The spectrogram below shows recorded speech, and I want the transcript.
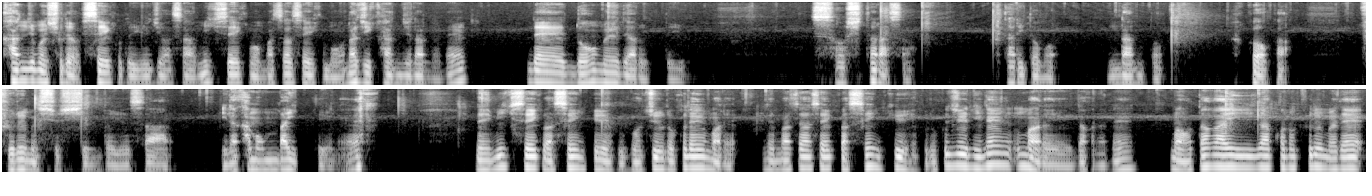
漢字も一緒だよ。聖子という字はさ、三木聖子も松田聖子も同じ漢字なんだよね。で、同名であるっていう。そしたらさ、二人とも、なんと、福岡、久留米出身というさ、田舎もんばいっていうね。で、三木聖子は1956年生まれ。で、松田聖子は1962年生まれだからね。まあ、お互いがこの久留米で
